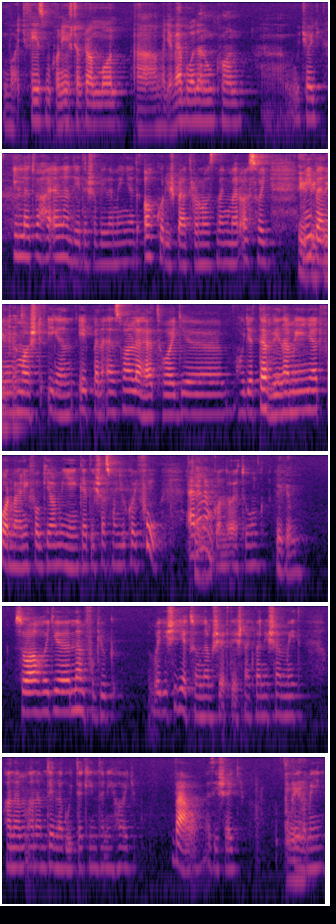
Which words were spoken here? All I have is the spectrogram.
vagy Facebookon, Instagramon, vagy a weboldalunkon, úgyhogy... Illetve ha ellentétes a véleményed, akkor is bátranozd meg, mert az, hogy mi bennünk minket. most, igen, éppen ez van, lehet, hogy, hogy a te véleményed formálni fogja a miénket, és azt mondjuk, hogy fú, erre igen. nem gondoltunk. Igen. Szóval, hogy nem fogjuk, vagyis igyekszünk nem sértésnek venni semmit, hanem, hanem tényleg úgy tekinteni, hogy wow, ez is egy vélemény.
